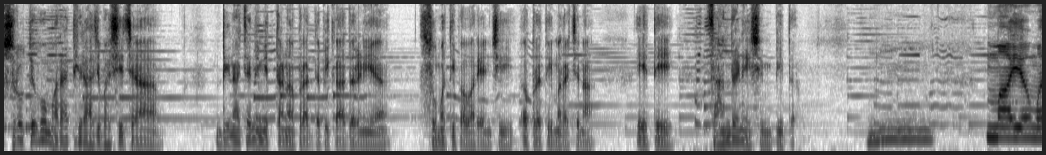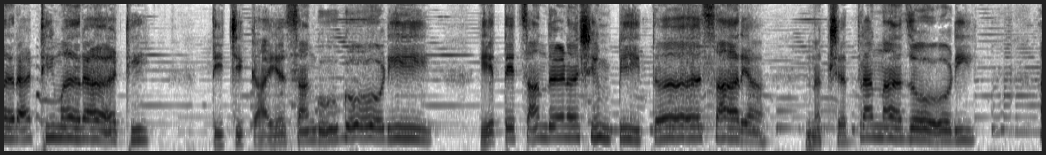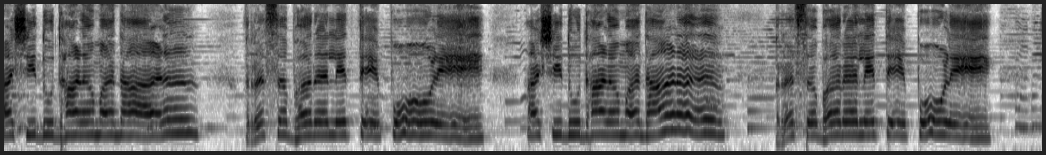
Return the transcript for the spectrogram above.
श्रोते हो मराठी राजभाषेच्या दिनाच्या निमित्तानं प्राध्यापिका आदरणीय सुमती पवार यांची अप्रतिम रचना. येते चांदणे शिंपित. माय मराठी मराठी तिची काय सांगू गोडी? येते चांदण शिंपित साऱ्या नक्षत्रांना जोडी. अशी दुधाळ मधाळ रस भरले ते पोळे. अशी दुधाळ मधाळ रस भरले ते पोळे.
